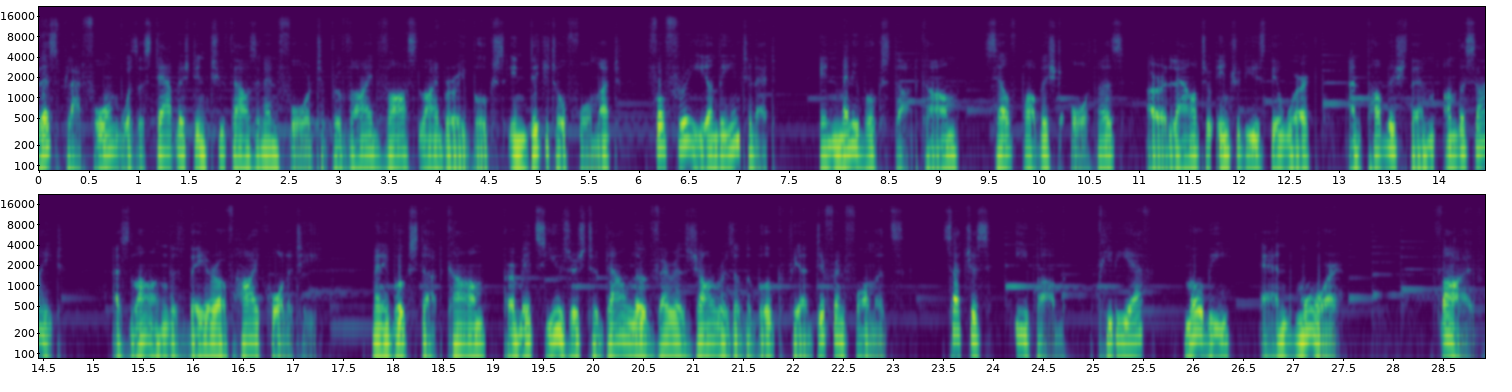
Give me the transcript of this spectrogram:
this platform was established in 2004 to provide vast library books in digital format for free on the internet. In manybooks.com, self-published authors are allowed to introduce their work and publish them on the site, as long as they are of high quality. Manybooks.com permits users to download various genres of the book via different formats, such as EPUB, PDF, MOBI, and more. 5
